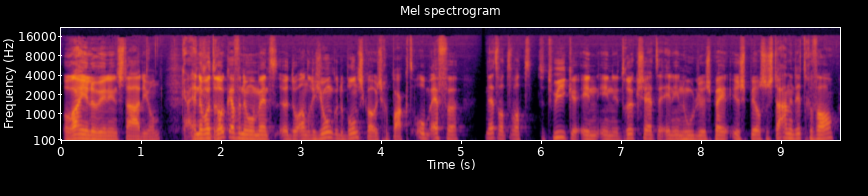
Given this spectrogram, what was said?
Oranje Lewin in het stadion. Kijk, En dan wordt er ook even een moment eh, door Andries Jonker, de bondscoach, gepakt. Om even net wat, wat te tweaken in, in het druk zetten en in hoe de spe de speelsters staan in dit geval.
